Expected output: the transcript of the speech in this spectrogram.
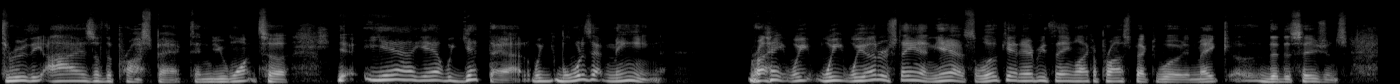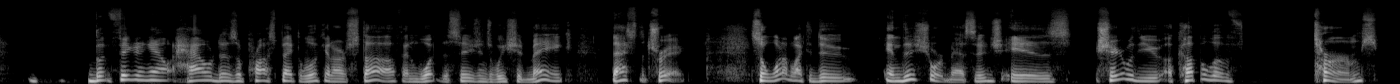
through the eyes of the prospect and you want to, yeah, yeah, we get that. We, but what does that mean? Right. We, we, we understand, yes, look at everything like a prospect would and make uh, the decisions. But figuring out how does a prospect look at our stuff and what decisions we should make, that's the trick. So, what I'd like to do in this short message is share with you a couple of terms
